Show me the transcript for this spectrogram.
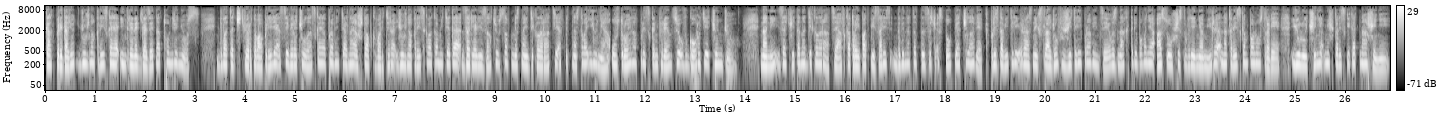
Как передает южнокорейская интернет-газета Тониль Ньюс, 24 апреля Северо-Чуласская провинциальная штаб-квартира Южнокорейского комитета за реализацию совместной декларации от 15 июня устроила пресс-конференцию в городе Чунджу. На ней зачитана декларация, в которой подписались 12 105 человек, представителей разных слоев жителей провинции в знак требования осуществления мира на Корейском полуострове и улучшения межкорейских отношений.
